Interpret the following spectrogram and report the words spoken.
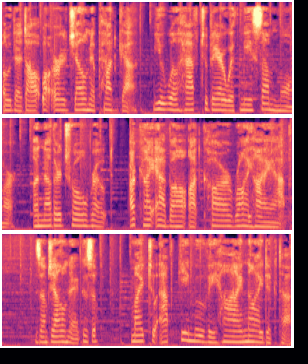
Oda dawa er jelna padga, you will have to bear with me some more, another troll wrote, Arkai at kar rai hayap. My to apki movie Hi Nidikta.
